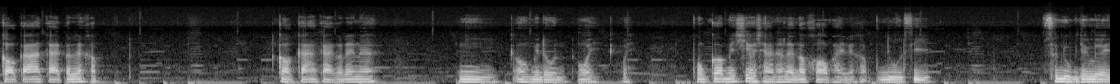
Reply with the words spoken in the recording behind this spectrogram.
เกาะกลางอากาศก็ได้ครับ เกาะกลางอากาศก็ได้นะ นี่โอ้ไม่โดนโอ้ยโอ้ยผมก็ไม่เชี่ยวชาญเท่าไหร่ต้องขออภัยนะครับ ดูสิสนุกจังเลย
